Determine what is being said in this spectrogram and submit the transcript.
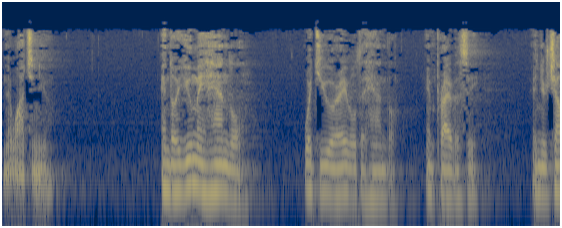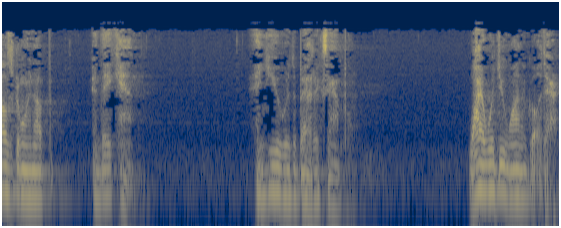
And they're watching you. And though you may handle what you are able to handle in privacy, and your child's growing up and they can, and you were the bad example, why would you want to go there?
